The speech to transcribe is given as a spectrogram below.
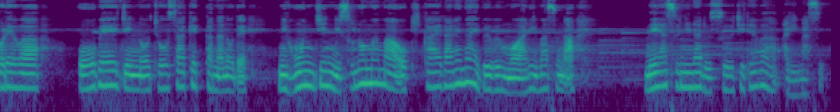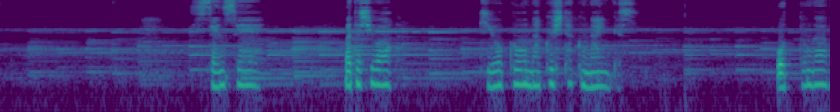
これは欧米人の調査結果なので日本人にそのまま置き換えられない部分もありますが目安になる数字ではあります。先生、私は記憶をなくしたくないんです。夫が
